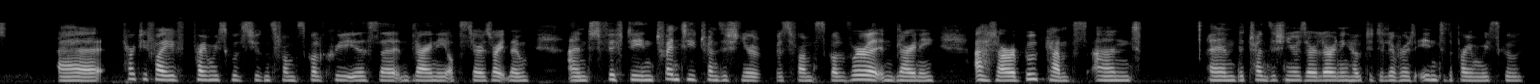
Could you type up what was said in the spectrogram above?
uh, 35 primary school students from Scoil Chroí Íosa uh, in Blarney upstairs right now, and 15, 20 transition years from Scoil Mhuire in Blarney at our boot camps. And um, the transition years are learning how to deliver it into the primary school.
